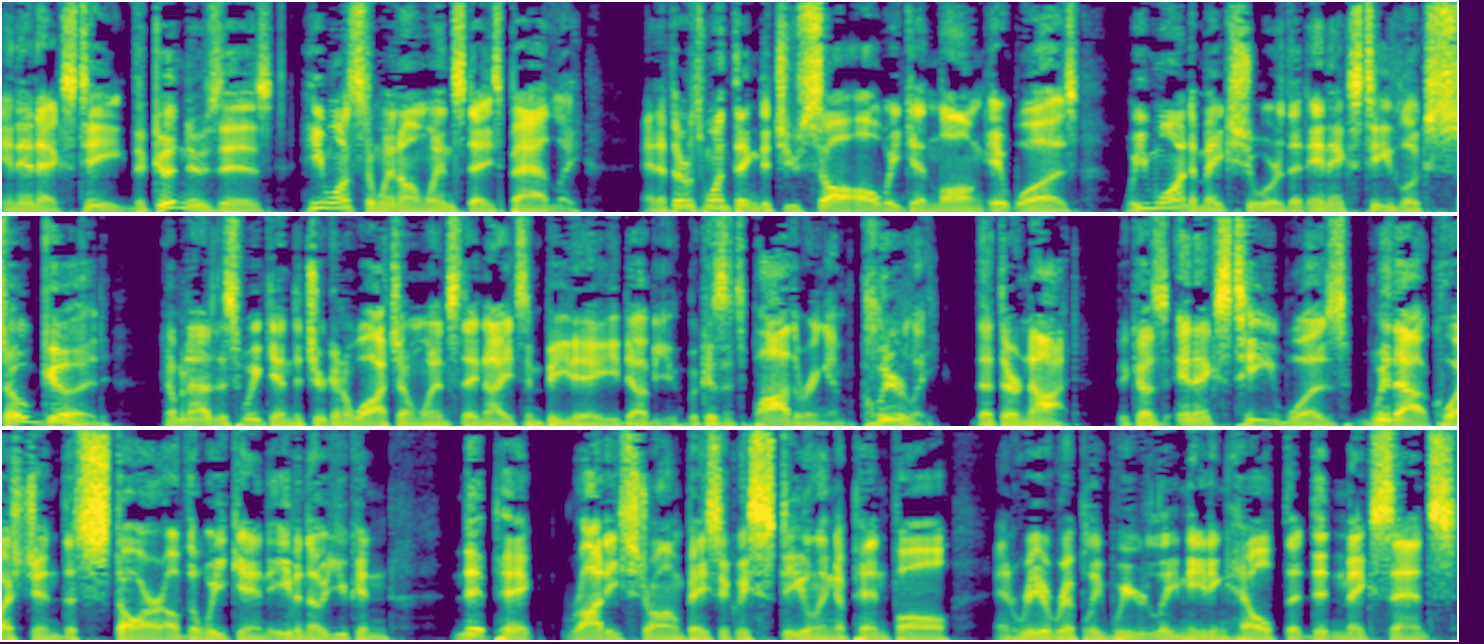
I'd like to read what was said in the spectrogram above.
in NXT? The good news is he wants to win on Wednesdays badly. And if there was one thing that you saw all weekend long, it was we wanted to make sure that NXT looks so good coming out of this weekend that you're going to watch on Wednesday nights and beat AEW because it's bothering him clearly that they're not because NXT was without question the star of the weekend, even though you can nitpick Roddy Strong basically stealing a pinfall and Rhea Ripley weirdly needing help that didn't make sense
